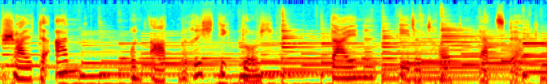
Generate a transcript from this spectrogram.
schalte an und atme richtig durch. Deine Edeltraut Herzberg.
